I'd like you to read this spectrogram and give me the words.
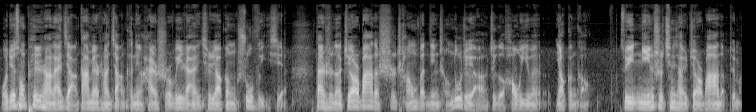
我觉得从配置上来讲，大面上讲，肯定还是威然其实要更舒服一些。但是呢，G L 八的市场稳定程度，这要这个毫无疑问要更高。所以您是倾向于 G L 八的，对吗？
